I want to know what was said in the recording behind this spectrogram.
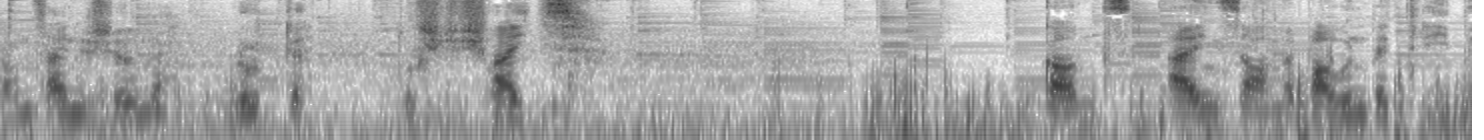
Ganz eine schöne Route durch die Schweiz. Ganz einsame Bauernbetriebe.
